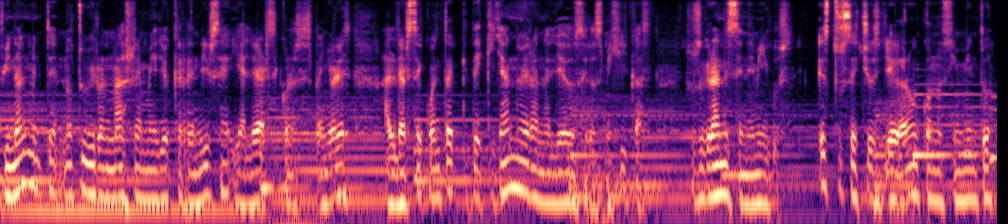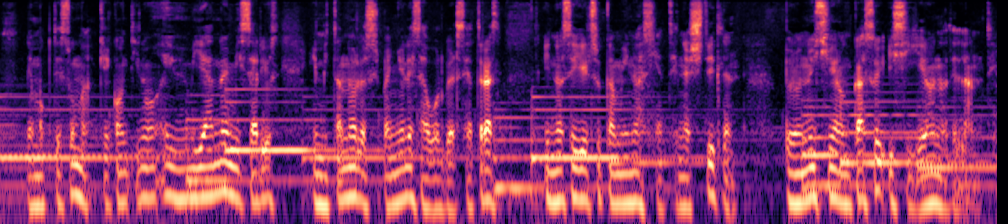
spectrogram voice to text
Finalmente no tuvieron más remedio que rendirse y aliarse con los españoles al darse cuenta de que ya no eran aliados de los mexicas, sus grandes enemigos. Estos hechos llegaron a conocimiento de Moctezuma, que continuó enviando emisarios invitando a los españoles a volverse atrás y no seguir su camino hacia Tenochtitlan pero no hicieron caso y siguieron adelante.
